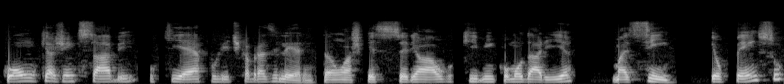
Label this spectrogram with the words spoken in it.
com o que a gente sabe o que é a política brasileira. Então, acho que esse seria algo que me incomodaria. Mas sim, eu penso,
